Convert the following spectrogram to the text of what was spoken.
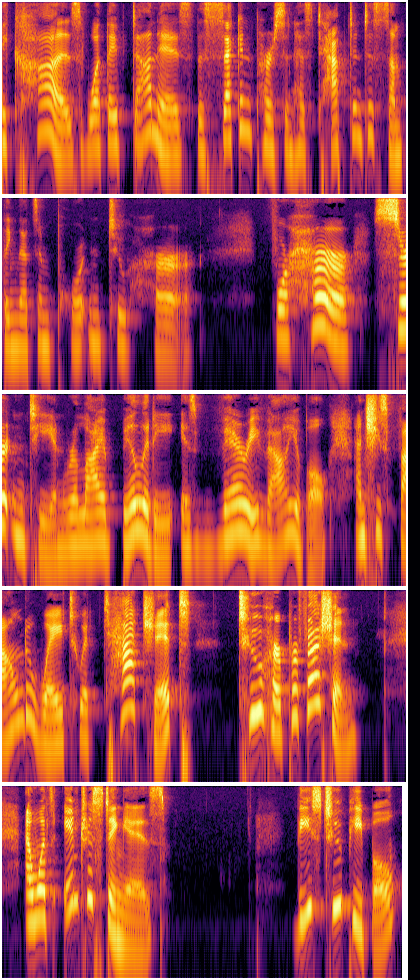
because what they've done is the second person has tapped into something that's important to her. For her, certainty and reliability is very valuable, and she's found a way to attach it to her profession. And what's interesting is these two people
